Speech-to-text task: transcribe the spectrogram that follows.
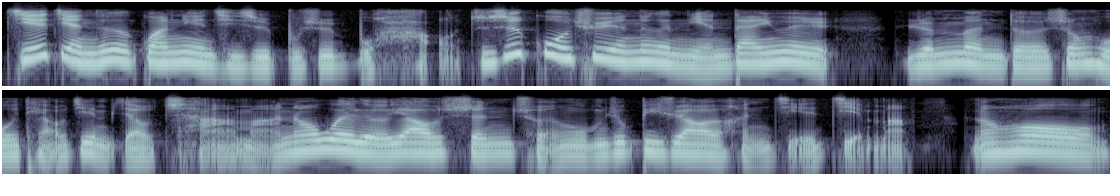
节俭这个观念其实不是不好，只是过去的那个年代，因为人们的生活条件比较差嘛，那为了要生存，我们就必须要很节俭嘛。然后，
